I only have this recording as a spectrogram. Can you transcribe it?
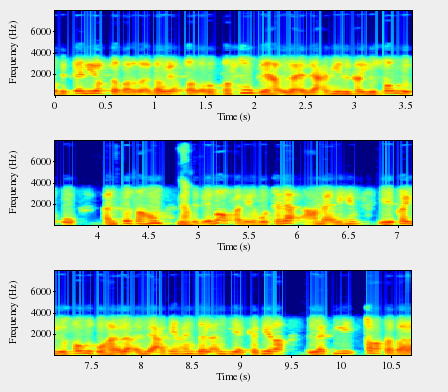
وبالتالي يعتبر دوري أبطال أوروبا سوق لهؤلاء اللاعبين لكي يسوقوا أنفسهم نعم. بالإضافة لوكلاء أعمالهم لكي يسوقوا هؤلاء اللاعبين عند الأندية الكبيرة التي تعتبر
